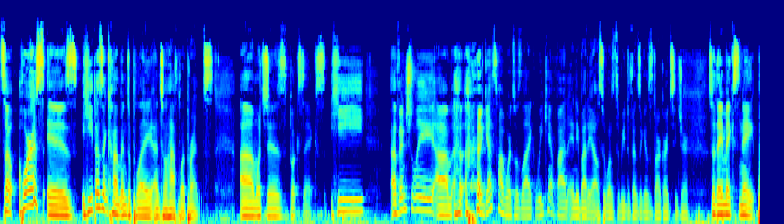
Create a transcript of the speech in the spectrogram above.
So Horace is he doesn't come into play until Half Blood Prince, um, which is book six. He eventually, um, I guess Hogwarts was like, we can't find anybody else who wants to be Defense Against the Dark Arts teacher, so they make Snape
